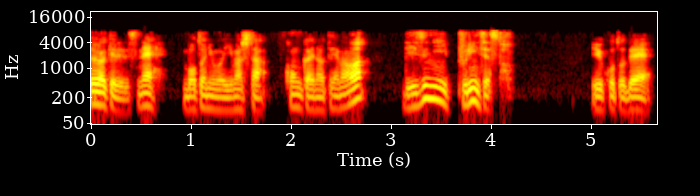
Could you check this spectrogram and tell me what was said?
というわけでですね、冒頭にも言いました。今回のテーマは、ディズニープリンセスということで、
